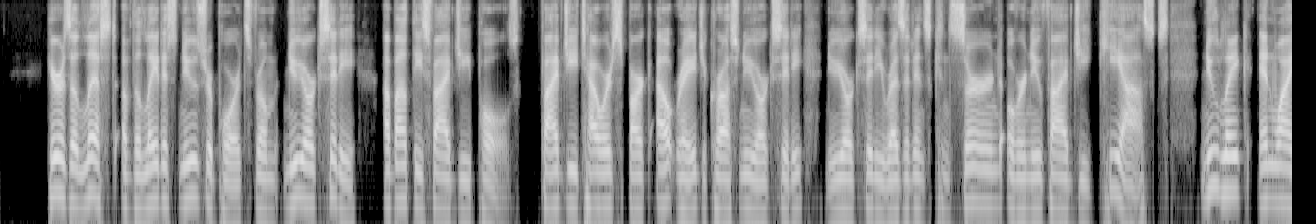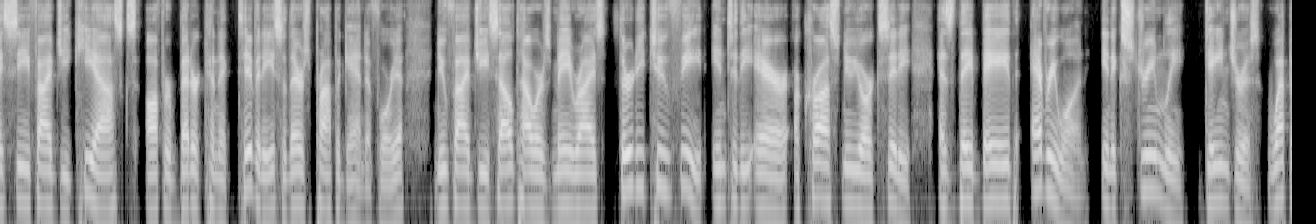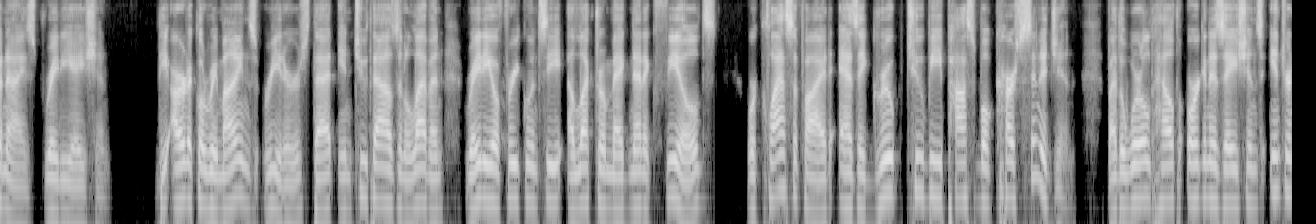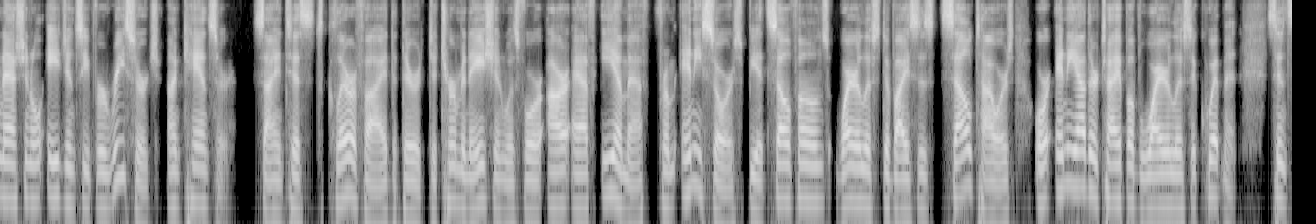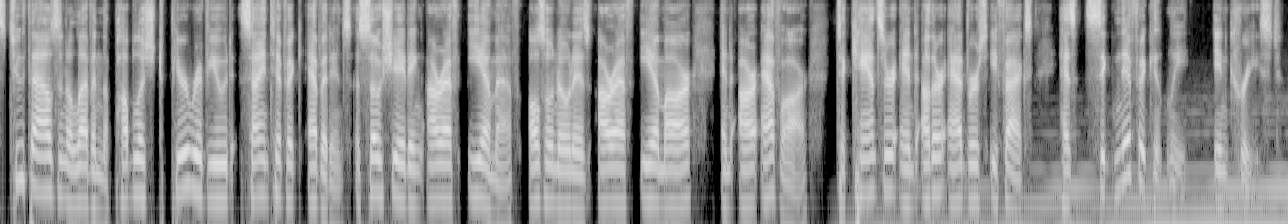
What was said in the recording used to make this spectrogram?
Here is a list of the latest news reports from New York City about these 5G poles. 5G towers spark outrage across New York City. New York City residents concerned over new 5G kiosks. New Link NYC 5G kiosks offer better connectivity, so there's propaganda for you. New 5G cell towers may rise 32 feet into the air across New York City as they bathe everyone in extremely dangerous weaponized radiation. The article reminds readers that in 2011, radio frequency electromagnetic fields were classified as a group 2B possible carcinogen by the World Health Organization's International Agency for Research on Cancer. Scientists clarified that their determination was for RF EMF from any source, be it cell phones, wireless devices, cell towers, or any other type of wireless equipment. Since 2011, the published peer reviewed scientific evidence associating RF EMF, also known as RF EMR and RFR, to cancer and other adverse effects has significantly increased.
